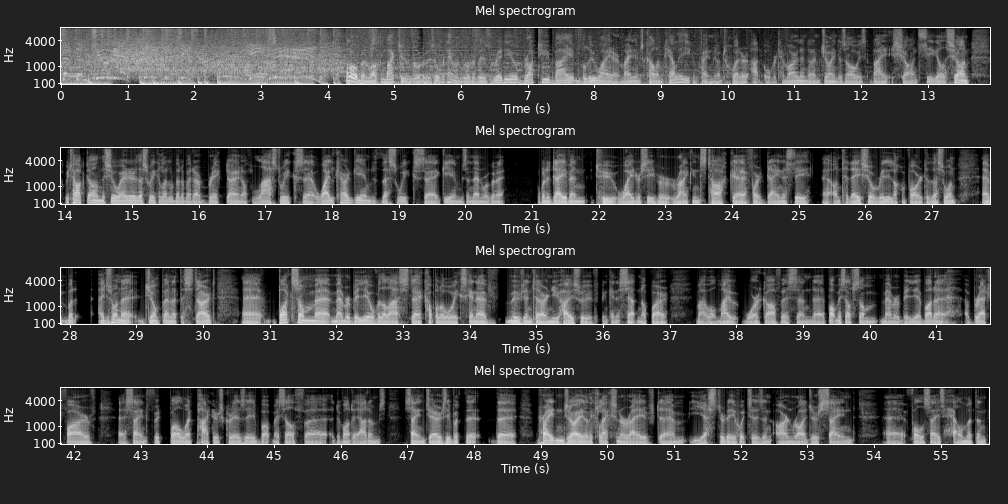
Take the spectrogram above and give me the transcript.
Beckham Jr. Did catch it? He did! Hello, everyone. Welcome back to RotoViz Overtime on RotoViz Radio, brought to you by Blue Wire. My name's Colin Kelly. You can find me on Twitter at Overtime Ireland, and I'm joined as always by Sean Siegel. Sean, we talked on the show earlier this week a little bit about our breakdown of last week's uh, wildcard games, this week's uh, games, and then we're going to we're going to dive into wide receiver rankings talk uh, for Dynasty uh, on today's show. Really looking forward to this one. Um, but I just want to jump in at the start. Uh, bought some uh, memorabilia over the last uh, couple of weeks. Kind of moved into our new house. We've been kind of setting up our my well my work office and uh, bought myself some memorabilia. Bought a, a Brett Favre uh, signed football. Went Packers crazy. Bought myself uh, a Davante Adams signed jersey. But the the pride and joy of the collection arrived um, yesterday, which is an Aaron Rodgers signed full size helmet, and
